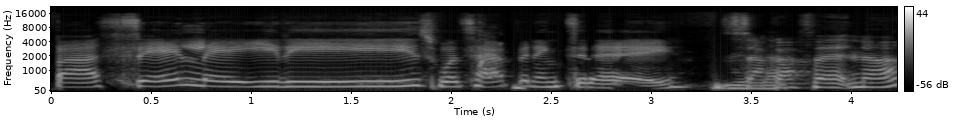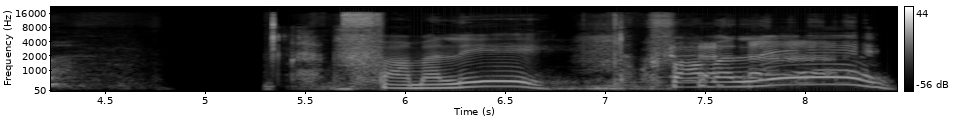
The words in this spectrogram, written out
passe, ladies. What's happening today? Sakafetna. Family. Family.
